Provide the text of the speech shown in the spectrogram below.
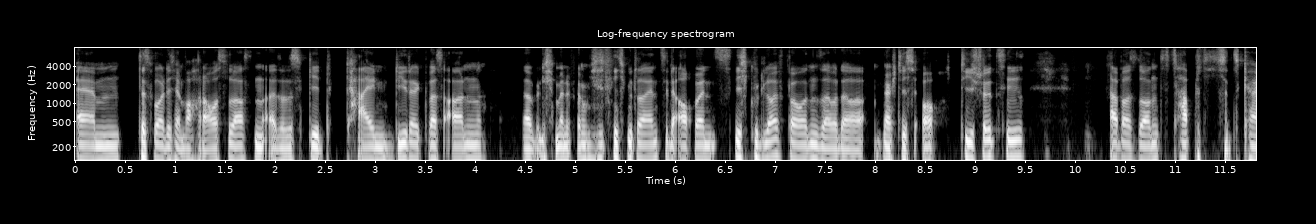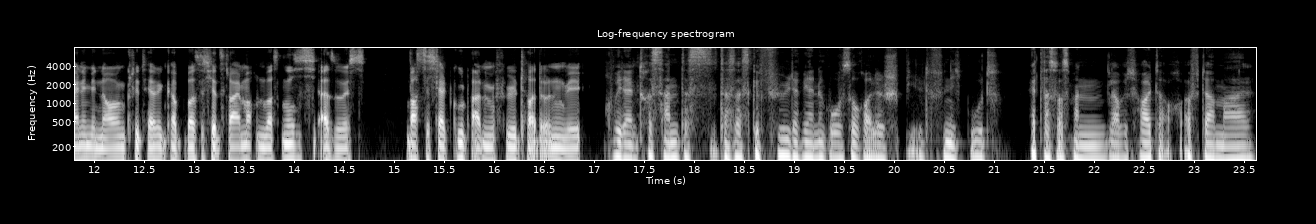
Ähm, das wollte ich einfach rauslassen. Also es geht kein direkt was an. Da will ich meine Familie nicht mit reinziehen, auch wenn es nicht gut läuft bei uns, aber da möchte ich auch die schützen. Aber sonst habe ich jetzt keine genauen Kriterien gehabt, was ich jetzt reinmache und was nicht. Also ich, was sich halt gut angefühlt hat irgendwie auch wieder interessant, dass, dass das Gefühl da wieder eine große Rolle spielt. Finde ich gut. Etwas, was man, glaube ich, heute auch öfter mal,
